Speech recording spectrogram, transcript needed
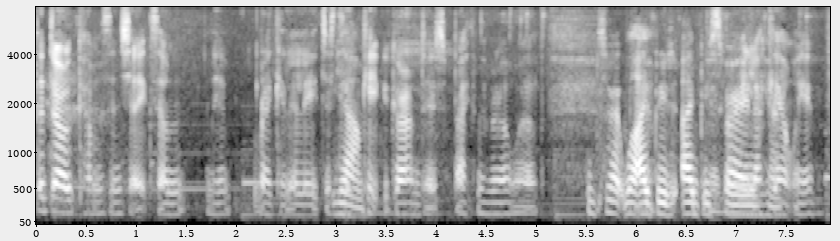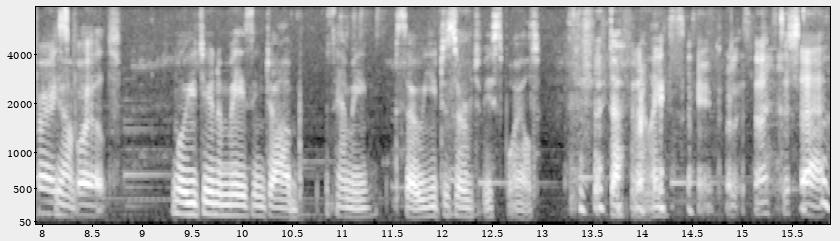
Yeah, the dog comes and shakes on me regularly just Yeah. to keep you grounded back in the real world. That's right. Well, I'd be I'd be We're very lucky, here. aren't we? Very Yeah. spoiled. Well, you do an amazing job, Sammy. So you deserve to be spoiled. Definitely. Sweet. Well, it's nice to share.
